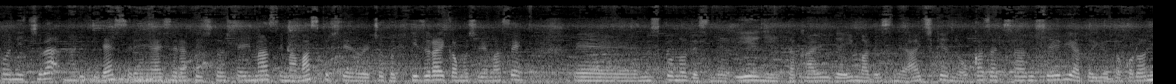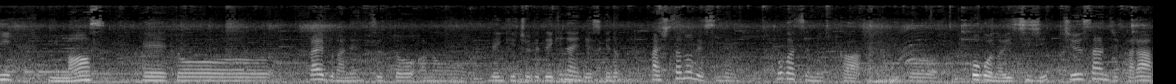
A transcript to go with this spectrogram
こんにちはのりぴです。恋愛セラピストをしています。今マスクしているのでちょっと聞きづらいかもしれません、えー、息子のですね家に行った帰りで今ですね愛知県の岡崎サービスエリアというところにいます。えーとライブがねずっとあの連休中でできないんですけど明日のですね5月3日、えーと、午後の1時13時から、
